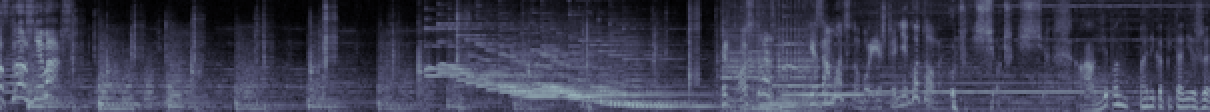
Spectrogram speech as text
ostrożnie marsz! Tylko ostrożnie, nie za mocno, bo jeszcze nie gotowe. Oczywiście, oczywiście. A wie pan, panie kapitanie, że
